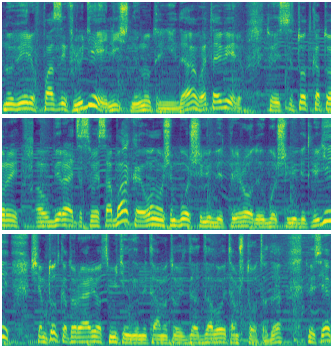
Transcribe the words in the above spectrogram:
но верю в позыв людей, личный, внутренний, да, в это я верю. То есть тот, который убирает за своей собакой, он общем, больше любит природу и больше любит людей, чем тот, который орет с митингами там, то есть долой там что-то, да. То есть я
